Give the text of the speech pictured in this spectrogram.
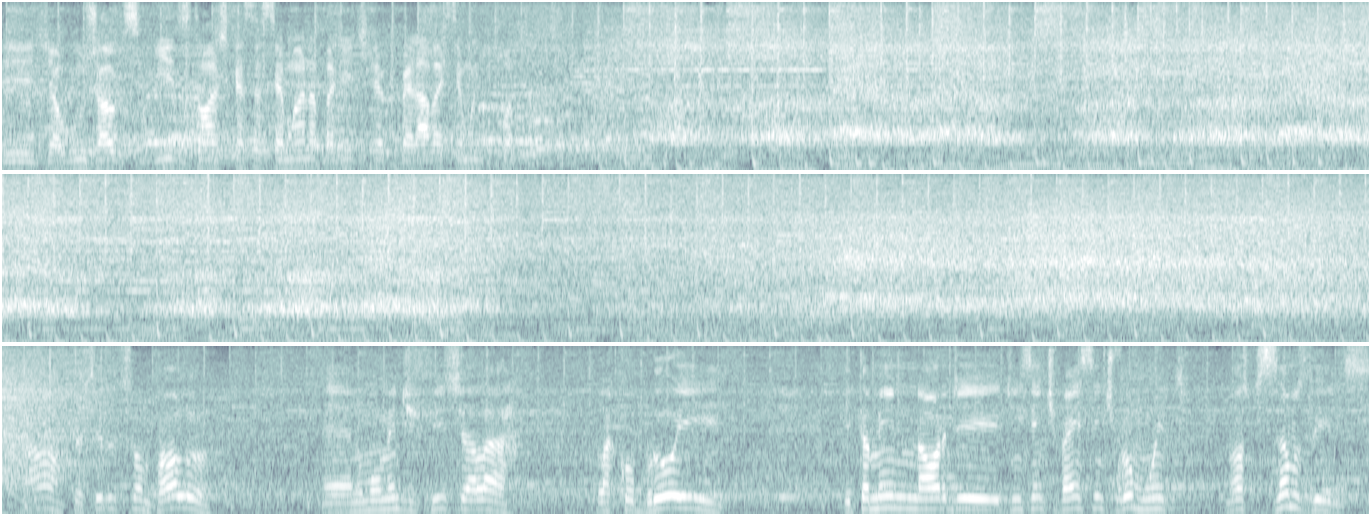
de, de alguns jogos seguidos, então acho que essa semana para a gente recuperar vai ser muito importante. Torcida do São Paulo, é, no momento difícil, ela, ela cobrou e, e também na hora de, de incentivar, incentivou muito. Nós precisamos deles.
